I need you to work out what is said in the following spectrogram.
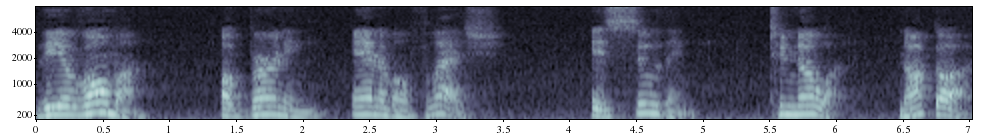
The aroma of burning animal flesh is soothing to Noah, not God.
